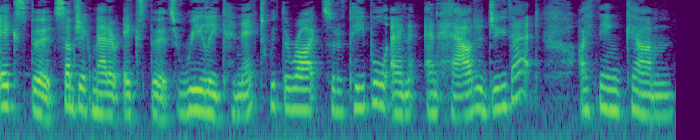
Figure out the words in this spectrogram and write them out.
experts, subject matter experts, really connect with the right sort of people and, and how to do that. I think um,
